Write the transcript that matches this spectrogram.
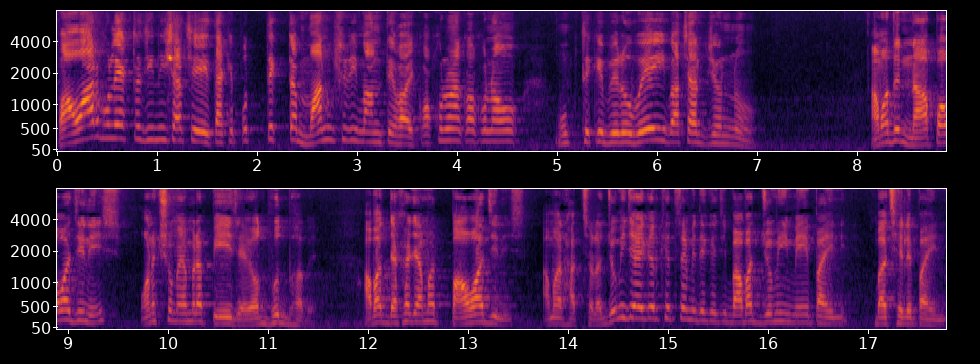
পাওয়ার বলে একটা জিনিস আছে তাকে প্রত্যেকটা মানুষেরই মানতে হয় কখনো না কখনো মুখ থেকে বেরোবেই বাঁচার জন্য। আমাদের না পাওয়া জিনিস অনেক সময় আমরা পেয়ে যাই অদ্ভুতভাবে। আবার দেখা যায় আমার পাওয়া জিনিস আমার হাতছাড়া। জমি জায়গার ক্ষেত্রে আমি দেখেছি বাবার জমি মেয়ে পায়নি বা ছেলে পায়নি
